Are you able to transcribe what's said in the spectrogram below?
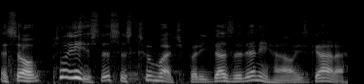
And so, please, this is too much, but he does it anyhow. He's got to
